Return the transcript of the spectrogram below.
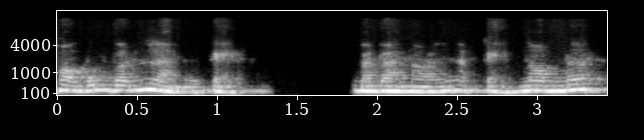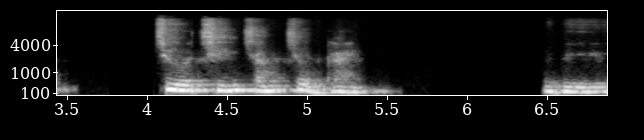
họ cũng vẫn là một kẻ. Bà bà nói là kẻ non nớt, chưa chín chắn trưởng thành. Bởi vì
